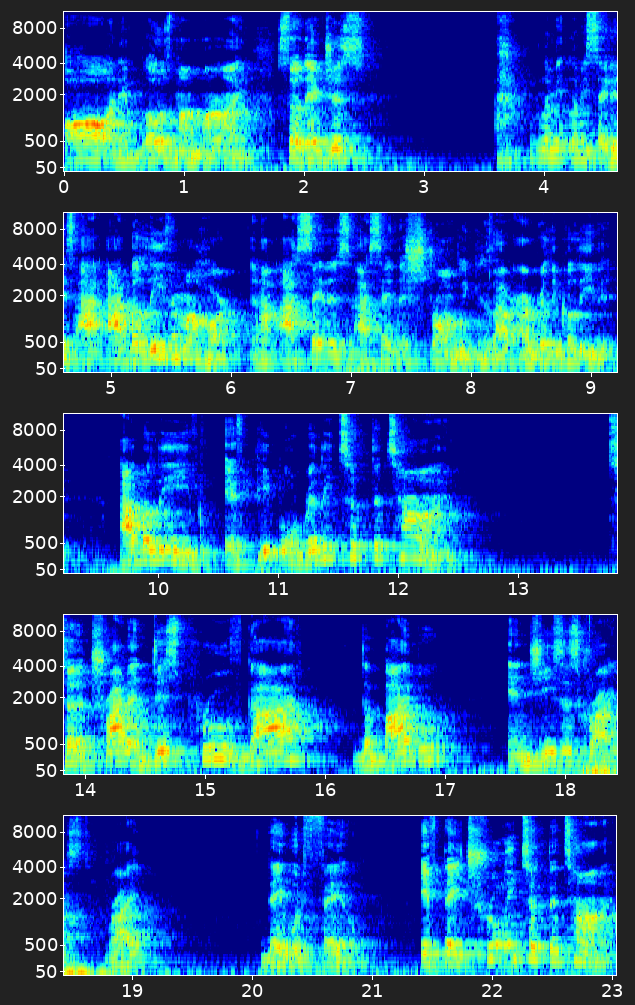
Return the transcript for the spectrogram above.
all, and it blows my mind. So they're just let me let me say this. I, I believe in my heart, and I, I say this I say this strongly because I, I really believe it. I believe if people really took the time to try to disprove God, the Bible, and Jesus Christ, right? They would fail. If they truly took the time,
